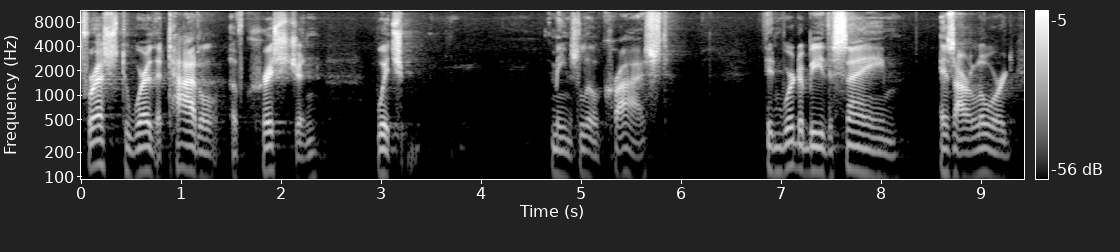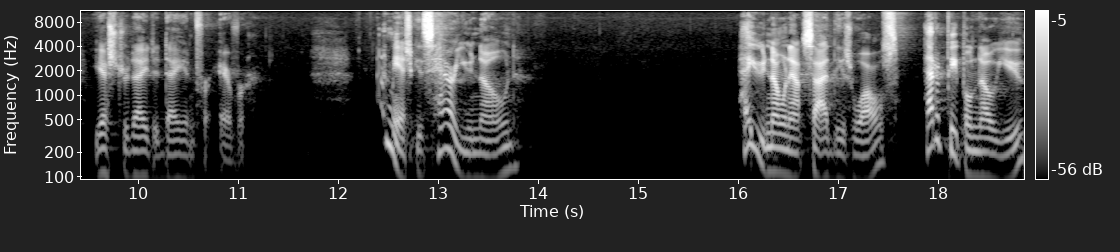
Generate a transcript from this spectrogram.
for us to wear the title of Christian, which means little Christ, then we're to be the same as our Lord yesterday, today, and forever. Let me ask you this how are you known? How are you known outside these walls? How do people know you?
